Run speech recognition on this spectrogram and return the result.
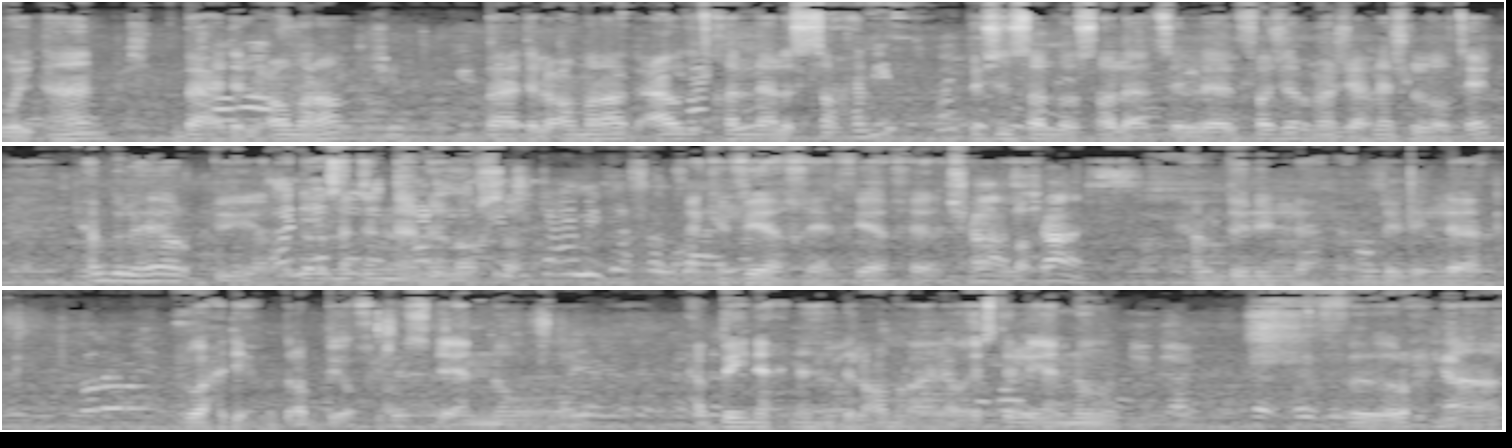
والآن بعد العمرة بعد العمرة عاود دخلنا للصحن باش نصلوا صلاة الفجر ما رجعناش للأوتيل. الحمد لله يا ربي قدرنا أننا نوصل. لكن فيها خير فيها خير إن شاء الله. الحمد لله الحمد لله. الواحد يحمد ربي وخلاص لأنه حبينا إحنا هذه العمرة أنا وأستر لأنه في- رحنا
